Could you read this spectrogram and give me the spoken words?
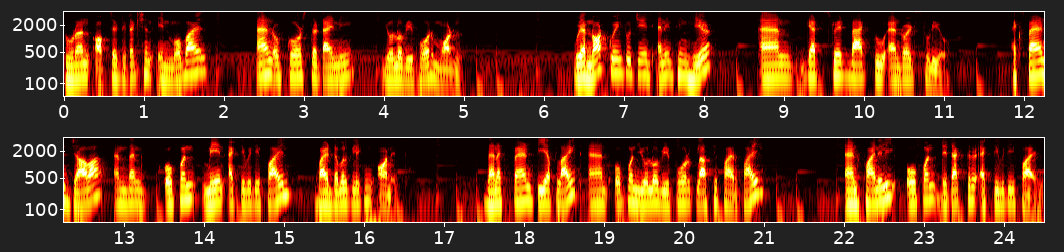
to run object detection in mobile and of course the tiny YOLO v4 model. We are not going to change anything here and get straight back to Android Studio. Expand Java and then open main activity file by double clicking on it. Then expand TF Lite and open YOLO v4 classifier file. And finally open detector activity file.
